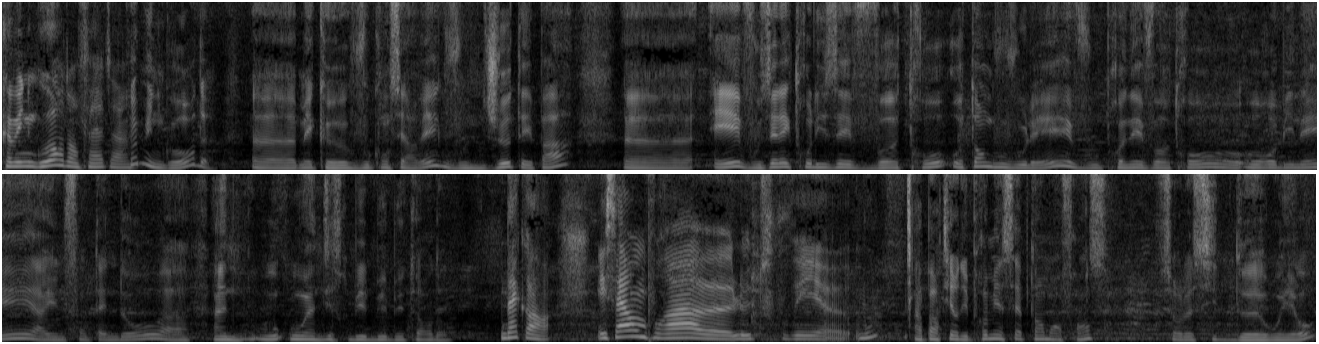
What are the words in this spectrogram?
Comme une gourde en fait. comme une gourde, euh, mais que vous conservez, que vous ne jetez pas, euh, et vous électrolysez votre eau autant que vous voulez. Vous prenez votre eau au robinet, à une fontaine d'eau, un- ou, ou un distributeur d'eau. D'accord. Et ça, on pourra euh, le trouver euh, où? À partir du 1er septembre en France, sur le site de WEO,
